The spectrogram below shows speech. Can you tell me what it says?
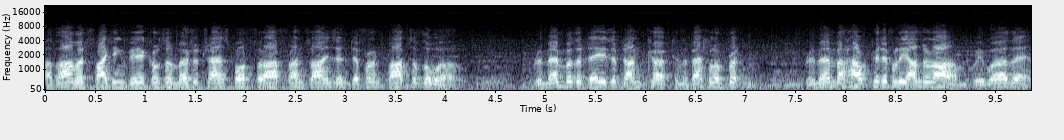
of armored fighting vehicles and motor transport for our front lines in different parts of the world. Remember the days of Dunkirk and the Battle of Britain. Remember how pitifully underarmed we were then.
